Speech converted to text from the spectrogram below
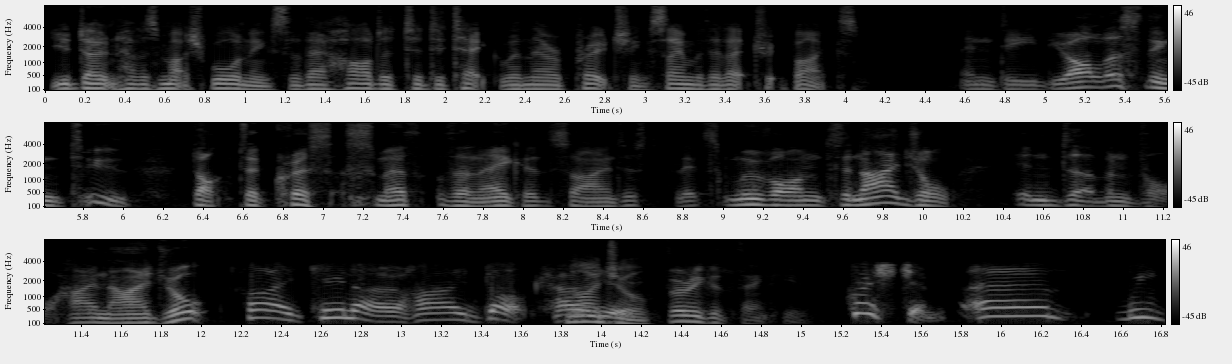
You don't have as much warning, so they're harder to detect when they're approaching. Same with electric bikes. Indeed. You're listening to Dr. Chris Smith, the Naked Scientist. Let's move on to Nigel in Durbanville. Hi, Nigel. Hi, Kieno. Hi, Doc. How Nigel. are you? Very good, thank you. Question. Um, we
